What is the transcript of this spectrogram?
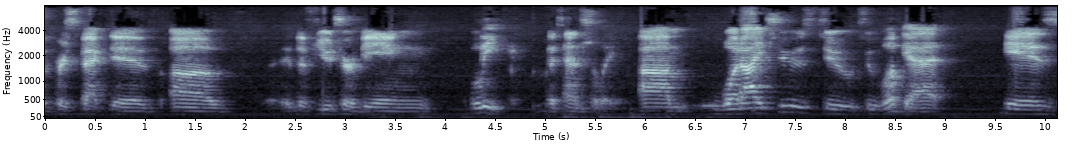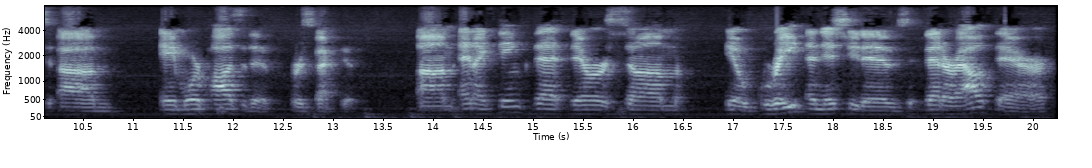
the perspective of the future being bleak, potentially. Um, what I choose to, to look at is um, a more positive perspective. Um, and I think that there are some you know, great initiatives that are out there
